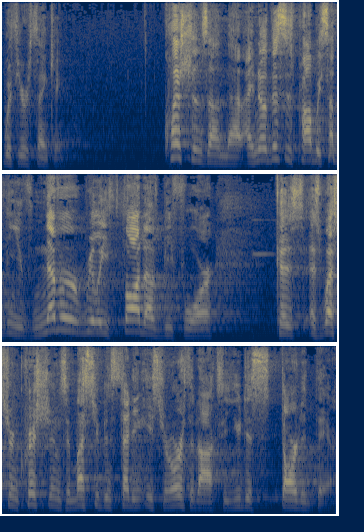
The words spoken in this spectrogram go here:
with your thinking. Questions on that? I know this is probably something you've never really thought of before, because as Western Christians, unless you've been studying Eastern Orthodoxy, you just started there.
